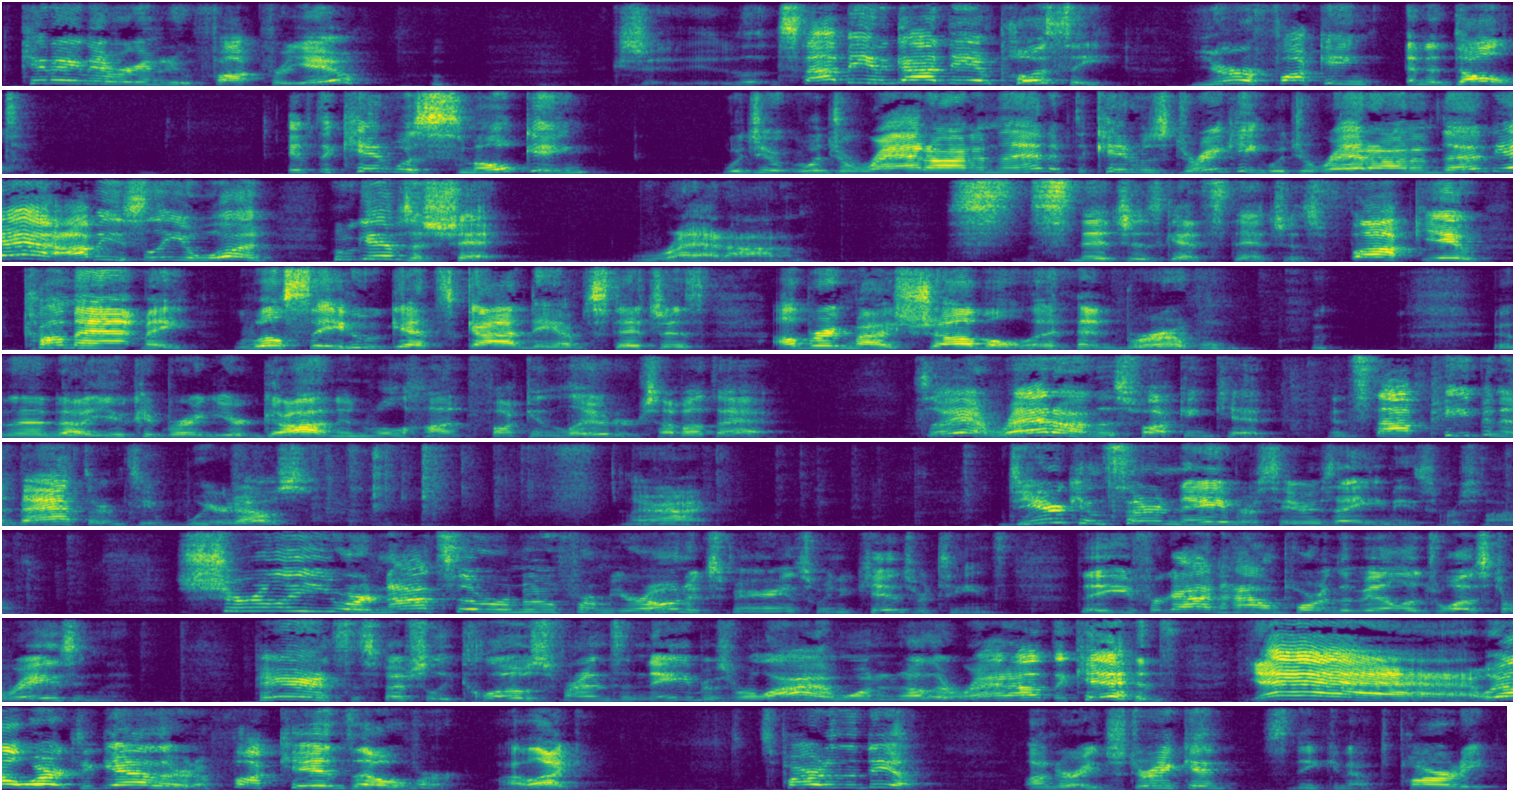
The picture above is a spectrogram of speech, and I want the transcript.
The kid ain't ever going to do fuck for you. Stop being a goddamn pussy. You're a fucking an adult. If the kid was smoking, would you would you rat on him then? If the kid was drinking, would you rat on him then? Yeah, obviously you would. Who gives a shit? rat on him. Snitches get stitches. Fuck you. Come at me. We'll see who gets goddamn stitches. I'll bring my shovel and broom. and then uh, you can bring your gun and we'll hunt fucking looters. How about that? So yeah, rat on this fucking kid. And stop peeping in bathrooms, you weirdos. All right. Dear concerned neighbors, here's Amy's response. Surely you are not so removed from your own experience when your kids were teens that you've forgotten how important the village was to raising them. Parents, especially close friends and neighbors, rely on one another. Rat out the kids. Yeah, we all work together to fuck kids over. I like it. It's part of the deal. Underage drinking, sneaking out to party,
